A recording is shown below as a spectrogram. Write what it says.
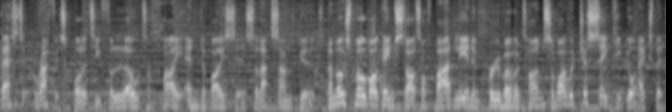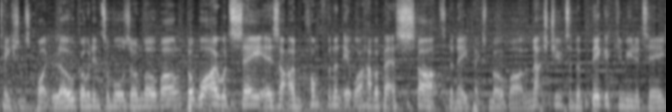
best graphics quality for low to high end devices, so that sounds good. Now most mobile games start off badly and improve over time, so I would just say keep your expectations quite low going into Warzone Mobile. But what I would say is that I'm confident it will have a better start than Apex Mobile, and that's due to the bigger community,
